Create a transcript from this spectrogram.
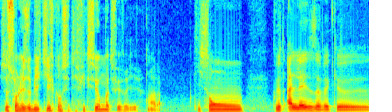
Ce sont les objectifs qu'on s'était fixés au mois de février. Voilà. Qui sont. Vous êtes à l'aise avec. Euh,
